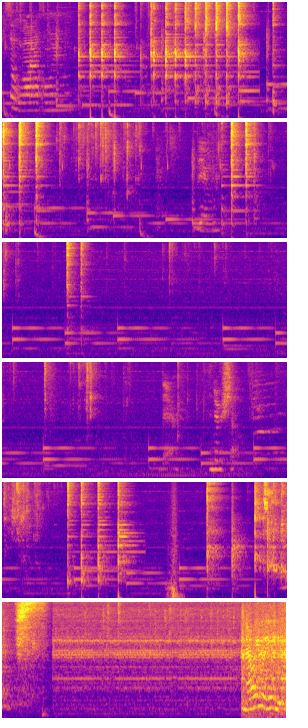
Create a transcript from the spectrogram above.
It's a lot of oil. No shell. Now we wait.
